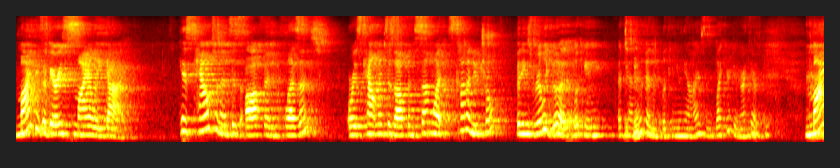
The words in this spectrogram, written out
Mike is a very smiley guy. His countenance is often pleasant, or his countenance is often somewhat kind of neutral, but he's really good at looking attentive mm-hmm. and looking you in the eyes, and like you're doing right there. My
